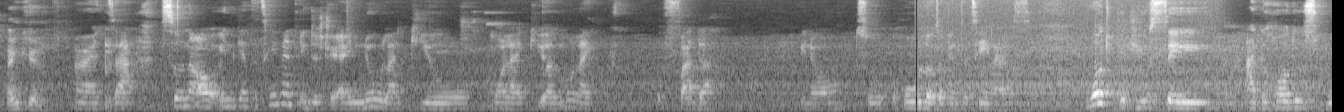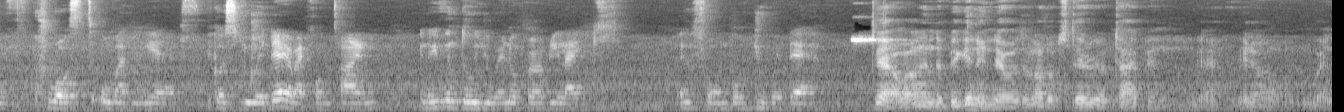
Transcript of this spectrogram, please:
Thank you. All right, sir. So now in the entertainment industry, I know like you, more like you are more like a father, you know, to a whole lot of entertainers. What would you say are the hurdles we've crossed over the years? Because you were there right from time you know, even though you were not probably like in front, but you were there? Yeah, well, in the beginning, there was a lot of stereotyping. There, you know, when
